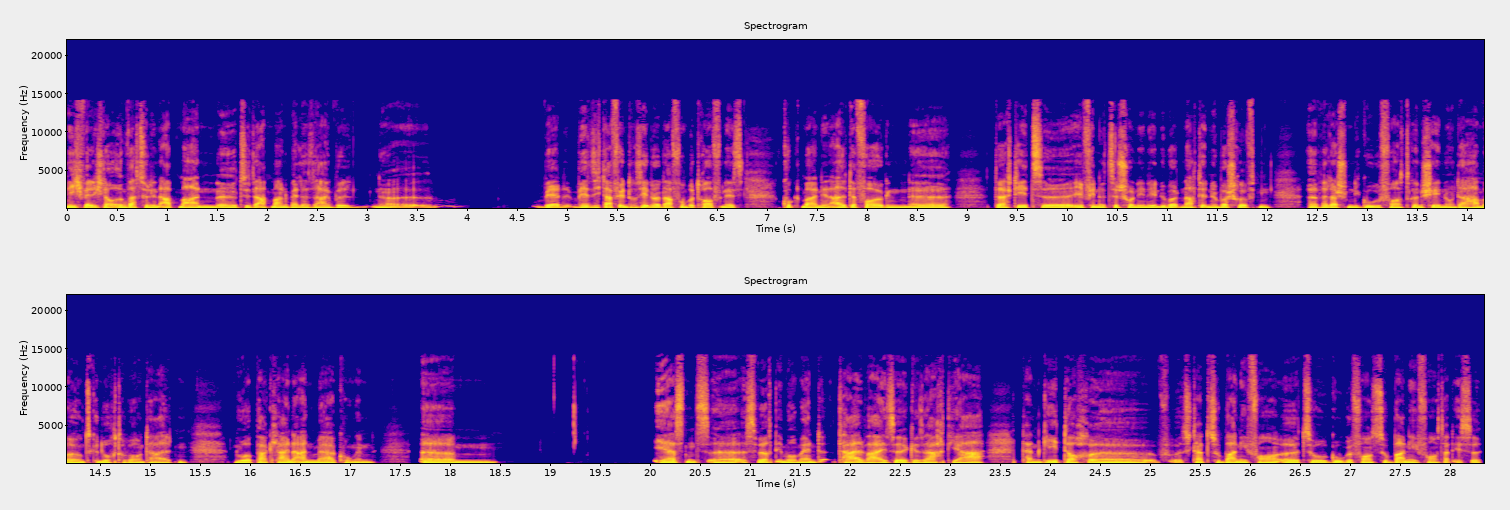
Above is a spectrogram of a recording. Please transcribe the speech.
Nicht, weil ich noch irgendwas zu den Abmahnen, äh, zu der Abmahnwelle sagen will. Ne? Wer, wer sich dafür interessiert oder davon betroffen ist, guckt mal in den alten Folgen. Äh, da steht, äh, ihr findet sie schon in den Über nach den Überschriften, äh, weil da schon die Google Fonds drin stehen und da haben wir uns genug drüber unterhalten. Nur ein paar kleine Anmerkungen. Ähm, Erstens, äh, es wird im Moment teilweise gesagt, ja, dann geht doch äh, statt zu Bunny Fonds, äh, zu Google Fonds zu Bunny Fonds. Das ist äh,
